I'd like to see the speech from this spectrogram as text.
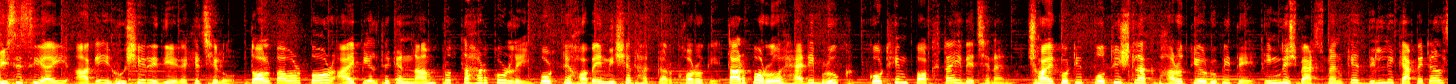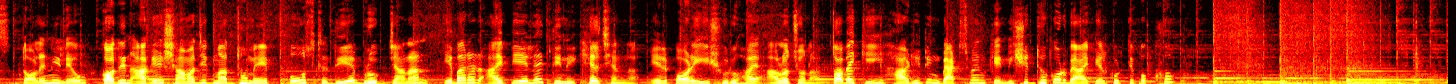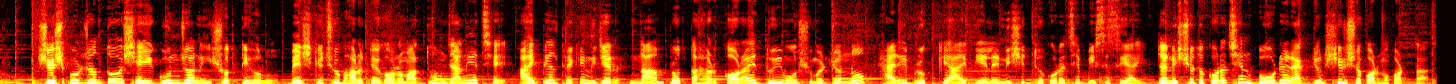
BCCI আগেই হুঁশিয়ারি দিয়ে রেখেছিল, দল পাওয়ার পর আইপিএল থেকে নাম প্রত্যাহার করলেই পড়তে হবে নিষেধাজ্ঞার খড়গে। তারপরও হ্যারি ব্রুক কঠিন পথটাই বেছে নেন। ছয় কোটি পঁচিশ লাখ ভারতীয় রুপিতে ইংলিশ ব্যাটসম্যানকে দিল্লি ক্যাপিটালস দলে নিলেও কদিন আগে সামাজিক মাধ্যমে পোস্ট দিয়ে ব্রুক জানান, এবারের আইপিএলে তিনি খেলছেন না। এরপরেই শুরু হয় আলোচনা। তবে কি হার্ড হিটিং ব্যাটসম্যানকে নিষিদ্ধ করবে আইপিএল কর্তৃপক্ষ? শেষ পর্যন্ত সেই গুঞ্জনই সত্যি হল। বেশ কিছু ভারতীয় গণমাধ্যম জানিয়েছে, আইপিএল থেকে নিজের নাম প্রত্যাহার করায় দুই মৌসুমের জন্য হ্যারি ব্রুককে আইপিএলে নিষিদ্ধ করেছে বিসিসিআই, যা নিশ্চিত করেছেন বোর্ডের একজন শীর্ষ কর্মকর্তা।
